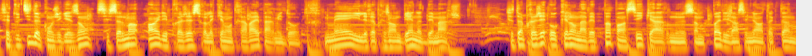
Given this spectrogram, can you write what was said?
Cet outil de conjugaison, c'est seulement un des projets sur lesquels on travaille parmi d'autres, mais il représente bien notre démarche. C'est un projet auquel on n'avait pas pensé car nous ne sommes pas des enseignants autochtones.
